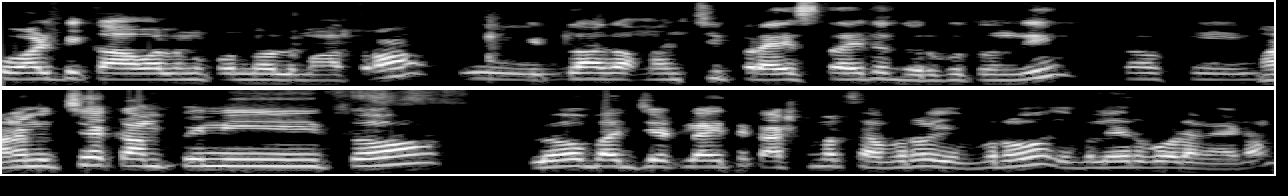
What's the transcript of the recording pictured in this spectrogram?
క్వాలిటీ కావాలనుకున్న వాళ్ళు మాత్రం మ్మ్. ఇట్లాగా మంచి ప్రైస్తో అయితే దొరుకుతుంది మనం ఇచ్చే కంపెనీతో లో బడ్జెట్లో అయితే కస్టమర్స్ ఎవరు ఇవ్వరు ఇవ్వలేరు కూడా మేడం.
